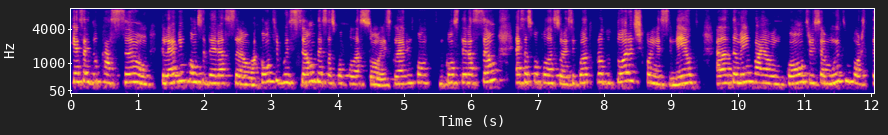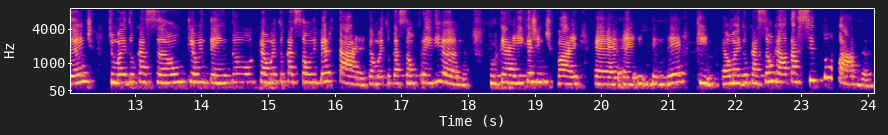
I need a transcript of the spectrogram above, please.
que essa educação que leva em consideração a contribuição dessas populações, que leva em consideração essas populações enquanto produtoras de conhecimento, ela também vai ao encontro, isso é muito importante, de uma educação que eu entendo que é uma educação libertária, que é uma educação freiriana, porque é aí que a gente vai é, é, entender que é uma educação que ela está situada,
